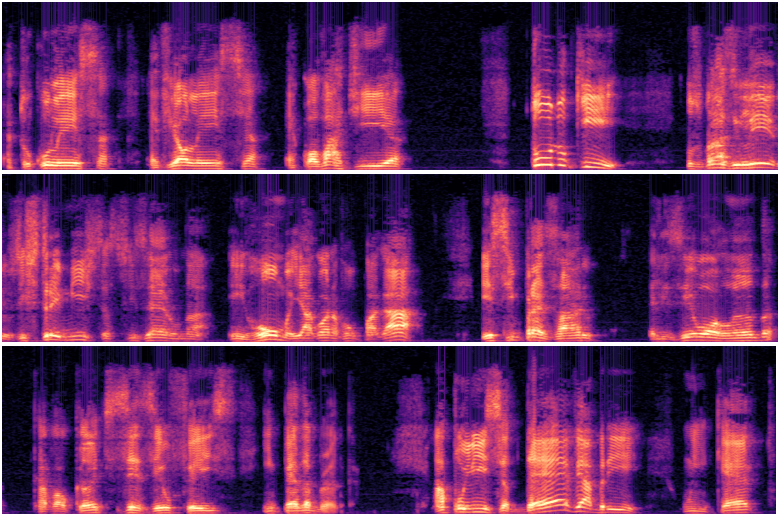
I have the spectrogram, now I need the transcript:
É truculência, é violência, é covardia. Tudo que os brasileiros extremistas fizeram na, em Roma e agora vão pagar, esse empresário, Eliseu Holanda Cavalcante Zezeu, fez em Pedra Branca. A polícia deve abrir um inquérito,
